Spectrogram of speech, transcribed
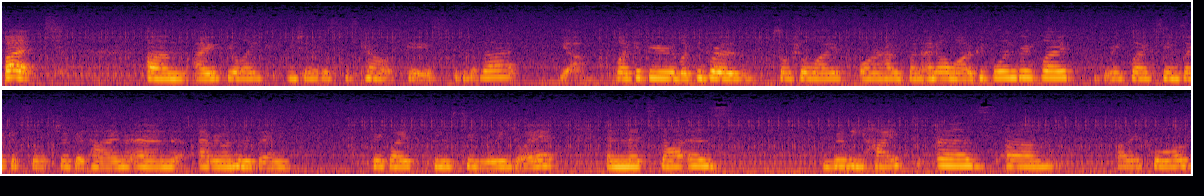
But um, I feel like you shouldn't just discount Case because of that. Yeah, like if you're looking for a social life or having fun, I know a lot of people in Greek life. Greek life seems like it's such a good time, and everyone who's in Greek life seems to really enjoy it. And it's not as really hyped as um, other schools.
